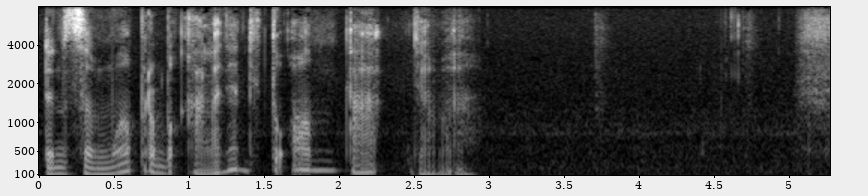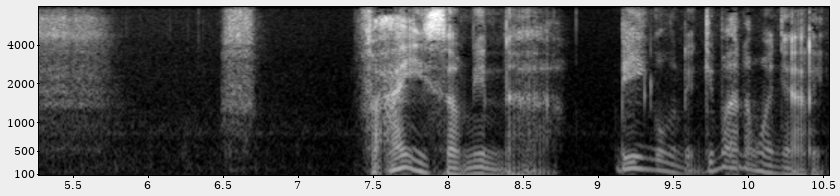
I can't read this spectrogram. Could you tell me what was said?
dan semua perbekalannya di tuh onta jamaah Fa'isa minha. Bingung deh gimana mau nyari?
